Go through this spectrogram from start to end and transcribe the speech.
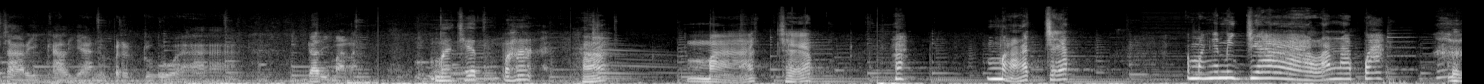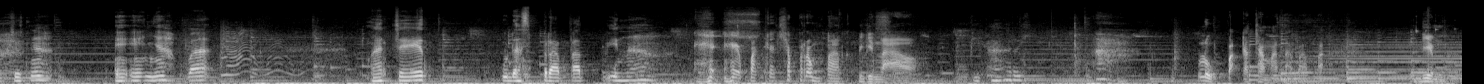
cari kalian berdua. Dari mana? Macet, Pak. Hah? Macet? Hah? Macet? Emangnya nih jalan apa? Maksudnya ee-nya, Pak. Macet. Udah seperempat final Hehe, pakai seperempat final. di hari. Lupa kacamata bapak. Diam dulu.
